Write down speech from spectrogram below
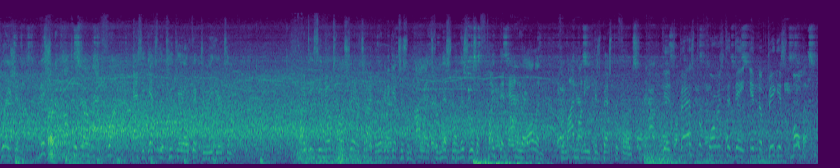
equation. Mission accomplished on that front as he gets the TKO victory here tonight. All right, DC, no telestrator tonight, but we're going to get you some highlights from this one. This was a fight that had it all, and for my money, his best performance tonight. His best performance to date in the biggest moments.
